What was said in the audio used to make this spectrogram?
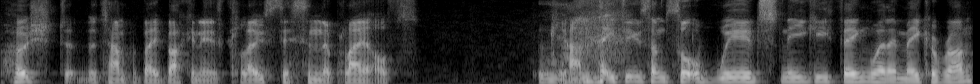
pushed the Tampa Bay Buccaneers closest in the playoffs, can they do some sort of weird, sneaky thing where they make a run?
